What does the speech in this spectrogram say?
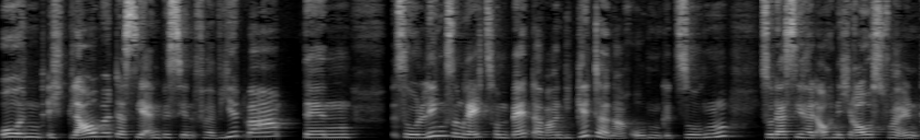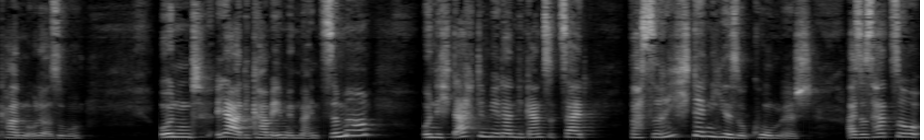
Und ich glaube, dass sie ein bisschen verwirrt war, denn so links und rechts vom Bett, da waren die Gitter nach oben gezogen, sodass sie halt auch nicht rausfallen kann oder so. Und ja, die kam eben in mein Zimmer und ich dachte mir dann die ganze Zeit, was riecht denn hier so komisch? Also es hat so,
